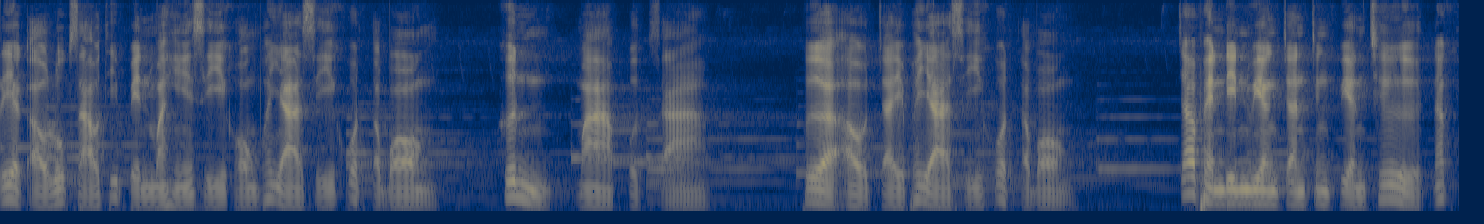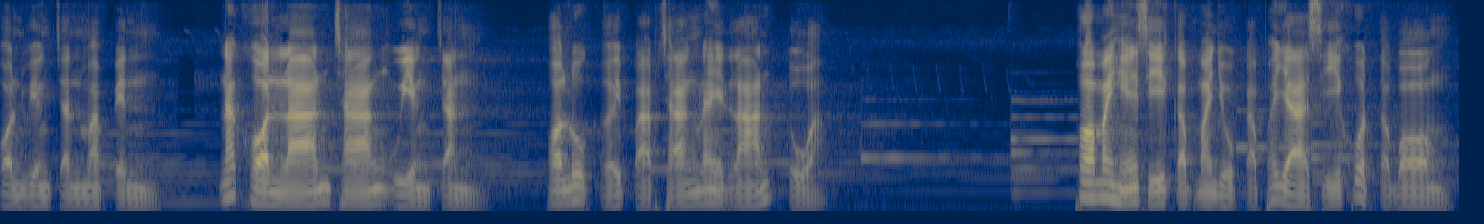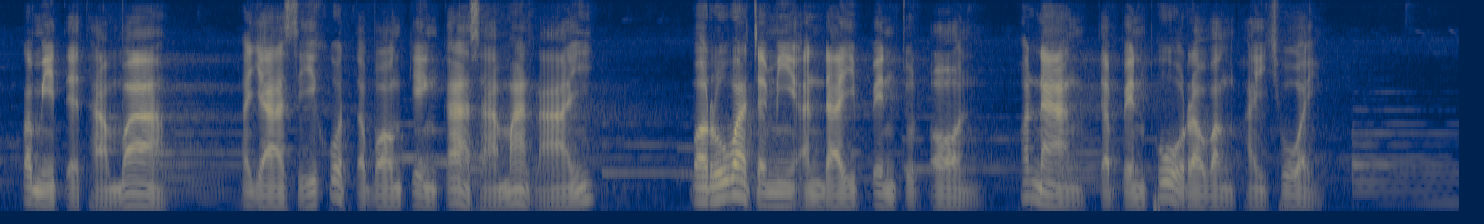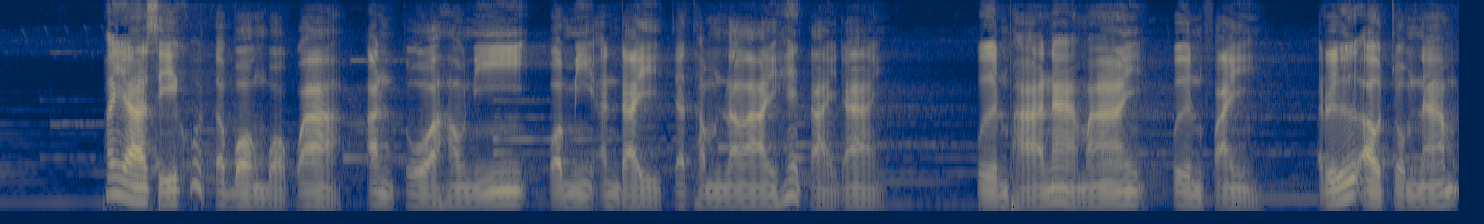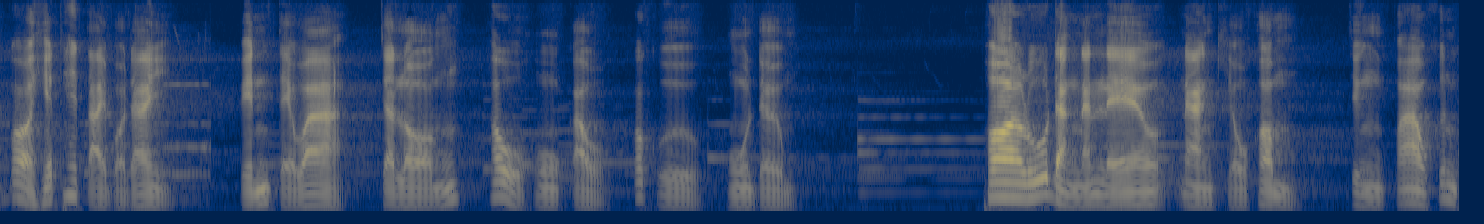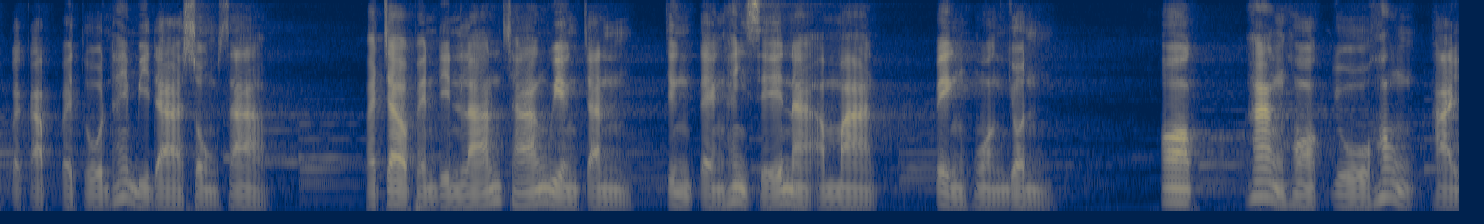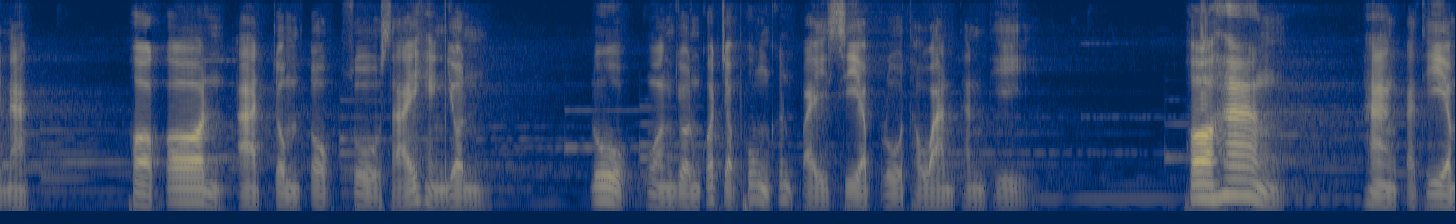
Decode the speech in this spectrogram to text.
เรียกเอาลูกสาวที่เป็นมเหสีของพระยาศรีโคตตบอง ขึ้นมาปรึกษา เพื่อเอาใจพระยาศรีโคตตบอง เจ้าแผ่นดินเวียงจันทร์จึงเปลี่ยนชื่อนครเวียงจันทร์มาเป็น นครล้านช้างเวียงจันทร์พอลูกเขยปราบช้างได้ล้านตัวพอมเหสีกลับมาอยู่กับพญาสีโคตตะบอง ก็มีแต่ถามว่าพญาสีโคตตะบองเก่งกล้าสามารถหลายบ่รู้ว่าจะมีอันใดเป็นจุดอ่อน เพราะนางจะเป็นผู้ระวังภัยช่วยพญาสีโคตตะบองบอกว่า อันตัวเฮานี้ก็มีอันใดจะทำลายให้ตายได้ ปืนผาหน้าไม้ ปืนไฟ หรือเอาจมน้ำก็เฮ็ดให้ตายบ่ได้ เป็นแต่ว่าจะหลองเข้าหูเก่าก็คือหูเดิม พอรู้ดังนั้นแล้วนางเขียวค่อม จึงเฝ้าขึ้นประกับไปทูลให้บิดาทรงทราบ พระเจ้าแผ่นดินล้านช้างเวียงจันทร์จึงแต่งให้เสนาอมาตย์เป่งห่วงยนต์หอก ห้างหอกอยู่ห้องถ่ายหนัก พอก้อนอาจจมตกสู่สายแห่งยนต์ ลูกห่วงยนต์ก็จะพุ่งขึ้นไปเสียบรูทวารทันที พอห้างห่างกระเทียม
